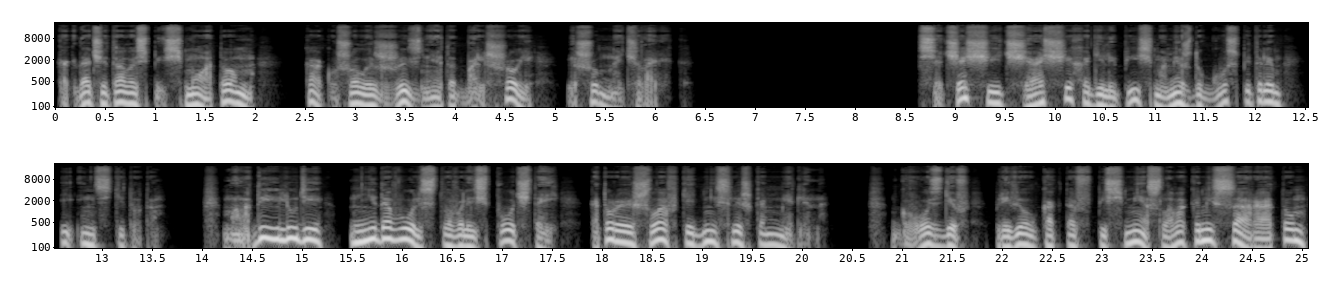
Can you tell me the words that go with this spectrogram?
когда читалось письмо о том, как ушел из жизни этот большой и шумный человек. Все чаще и чаще ходили письма между госпиталем и институтом. Молодые люди недовольствовались почтой, которая шла в те дни слишком медленно. Гвоздев привел как-то в письме слова комиссара о том,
